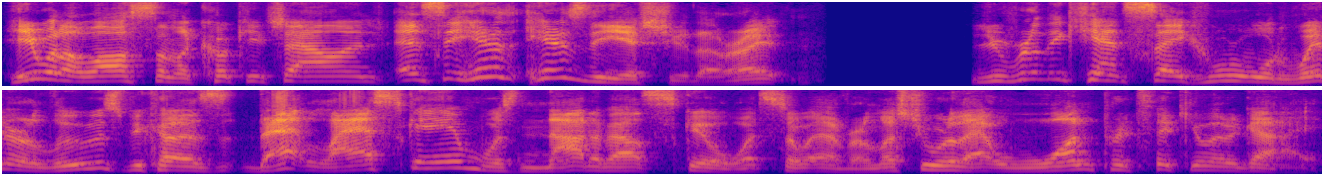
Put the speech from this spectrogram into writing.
He would have lost on the cookie challenge. And see, here's here's the issue, though, right? You really can't say who would win or lose because that last game was not about skill whatsoever, unless you were that one particular guy.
